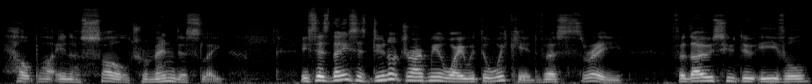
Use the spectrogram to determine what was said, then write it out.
help our inner soul tremendously. He says, then he says, Do not drag me away with the wicked. Verse 3 For those who do evil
